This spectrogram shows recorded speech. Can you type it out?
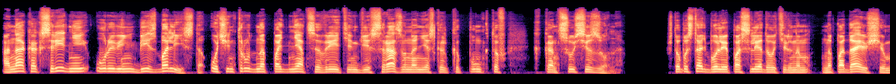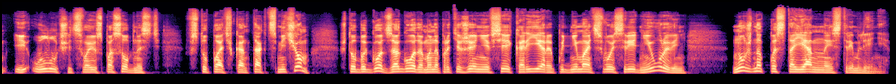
Она как средний уровень бейсболиста. Очень трудно подняться в рейтинге сразу на несколько пунктов к концу сезона. Чтобы стать более последовательным нападающим и улучшить свою способность вступать в контакт с мячом, чтобы год за годом и на протяжении всей карьеры поднимать свой средний уровень, нужно постоянное стремление.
